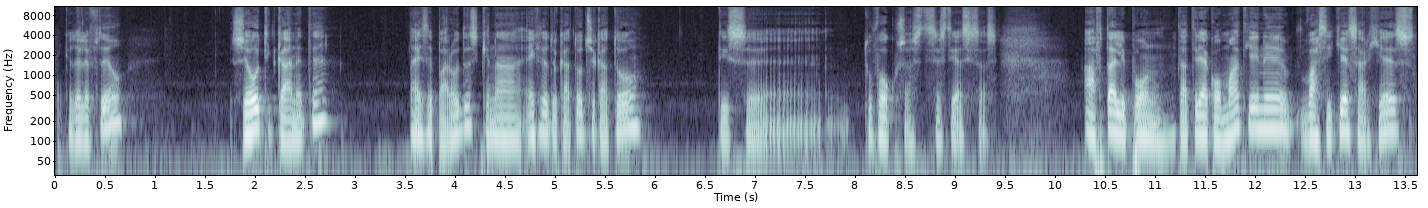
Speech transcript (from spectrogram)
Και το τελευταίο, σε ό,τι κάνετε, να είστε παρόντες και να έχετε το 100% της, ε, του φόκου σας, της εστίασής σας. Αυτά λοιπόν τα τρία κομμάτια είναι βασικές αρχές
